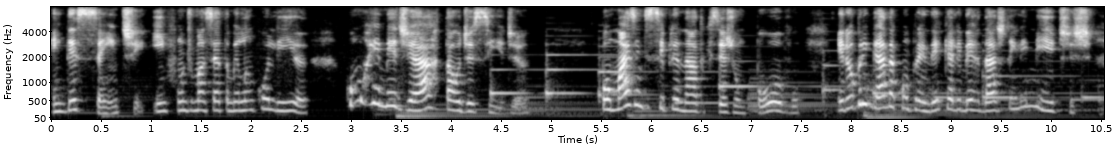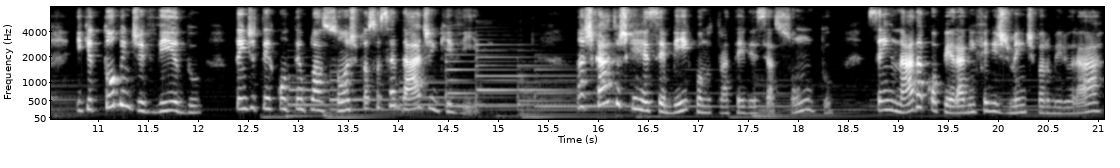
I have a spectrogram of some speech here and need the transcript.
é indecente e infunde uma certa melancolia. Como remediar tal dissídia? Por mais indisciplinado que seja um povo, ele é obrigado a compreender que a liberdade tem limites e que todo indivíduo tem de ter contemplações para a sociedade em que vive. Nas cartas que recebi quando tratei desse assunto, sem nada cooperar, infelizmente, para o melhorar,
